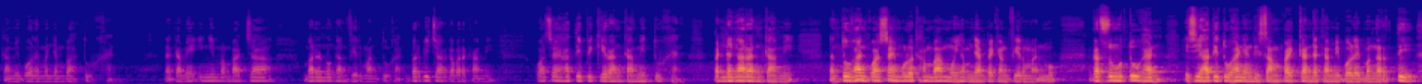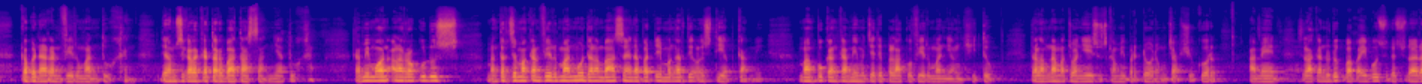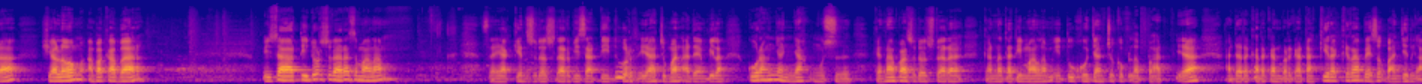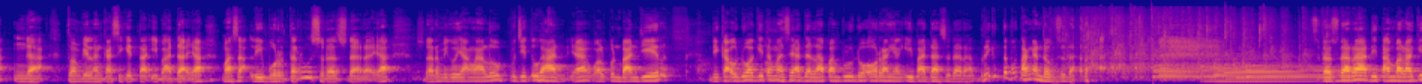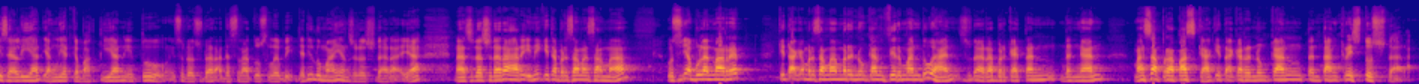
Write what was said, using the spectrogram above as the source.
kami boleh menyembah Tuhan. Dan kami ingin membaca, merenungkan firman Tuhan. Berbicara kepada kami. Kuasai hati pikiran kami Tuhan. Pendengaran kami. Dan Tuhan kuasai mulut hambamu yang menyampaikan firmanmu. Agar sungguh Tuhan, isi hati Tuhan yang disampaikan dan kami boleh mengerti kebenaran firman Tuhan. Dalam segala keterbatasannya Tuhan. Kami mohon Allah Roh Kudus menterjemahkan firman-Mu dalam bahasa yang dapat dimengerti oleh setiap kami. Mampukan kami menjadi pelaku firman yang hidup. Dalam nama Tuhan Yesus kami berdoa dan mengucap syukur. Amin. Silakan duduk Bapak Ibu, Saudara-saudara. Shalom, apa kabar? Bisa tidur Saudara semalam? Saya yakin saudara-saudara bisa tidur ya, cuman ada yang bilang kurang nyenyak musuh. Kenapa saudara-saudara? Karena tadi malam itu hujan cukup lebat ya. Ada rekan-rekan berkata, kira-kira besok banjir nggak? Enggak. Tuhan bilang kasih kita ibadah ya. Masa libur terus saudara-saudara ya. Saudara minggu yang lalu puji Tuhan ya, walaupun banjir, di KU2 kita masih ada 82 orang yang ibadah saudara. Beri tepuk tangan dong saudara. Saudara-saudara ditambah lagi saya lihat yang lihat kebaktian itu saudara-saudara ada 100 lebih. Jadi lumayan saudara-saudara ya. Nah saudara-saudara hari ini kita bersama-sama khususnya bulan Maret kita akan bersama merenungkan firman Tuhan saudara berkaitan dengan masa prapaskah kita akan renungkan tentang Kristus saudara.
